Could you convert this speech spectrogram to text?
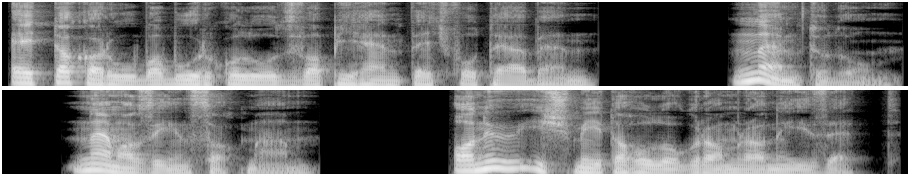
egy takaróba burkolódzva pihent egy fotelben. Nem tudom. Nem az én szakmám. A nő ismét a hologramra nézett.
